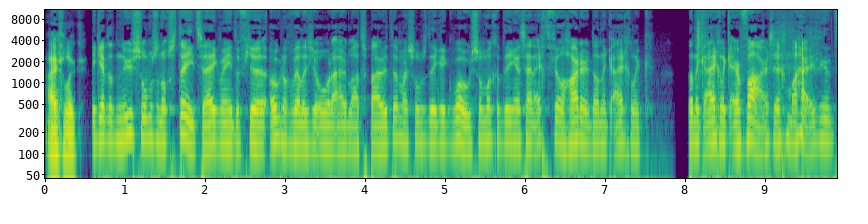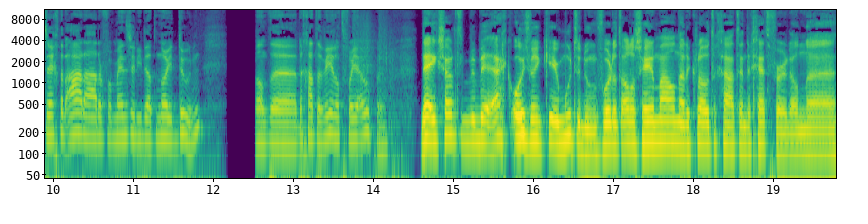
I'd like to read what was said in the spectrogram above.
eigenlijk. Ik heb dat nu soms nog steeds. Hè. Ik weet niet of je ook nog wel eens je oren uit laat spuiten. Maar soms denk ik, wow, sommige dingen zijn echt veel harder dan ik eigenlijk, dan ik eigenlijk ervaar, zeg maar. Het is echt een aanrader voor mensen die dat nooit doen. Want eh dan gaat de wereld voor je open. Nee, ik zou het eigenlijk ooit weer een keer moeten doen. Voordat alles helemaal naar de kloten gaat en de getver. Dan, eh,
